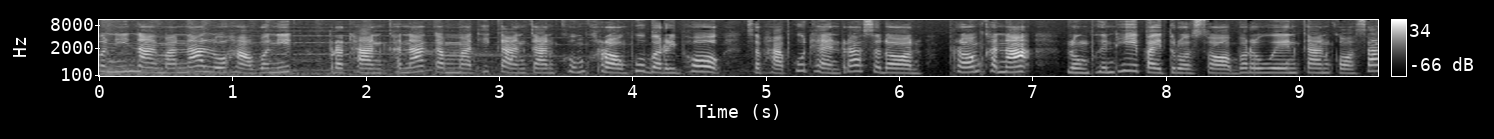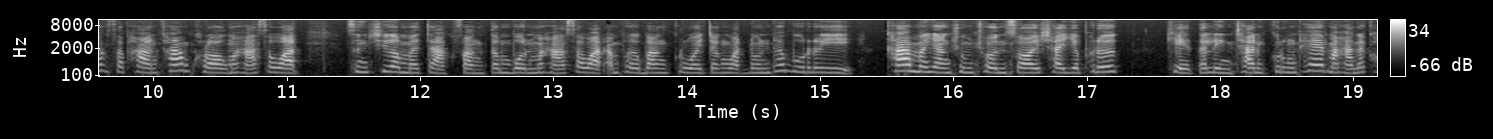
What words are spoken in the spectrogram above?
วันนี้นายมานาโลหาวนิชประธานคณะกรรมาการการคุ้มครองผู้บริโภค สภาผู้แทนราษฎร พร้อมคณะลงพื้นที่ไปตรวจสอบบริเวณการก่อสร้างสะพานข้ามคลองมหาสวัสดิ์ซึ่งเชื่อมมาจากฝั่งตำบลมหาสวัสดิ์อำเภอบางกรวยจังหวัดนนทบุรี ข้ามมายังชุมชนซอยชัยพฤกษ์เขตตลิ่งชันกรุงเทพมหานค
